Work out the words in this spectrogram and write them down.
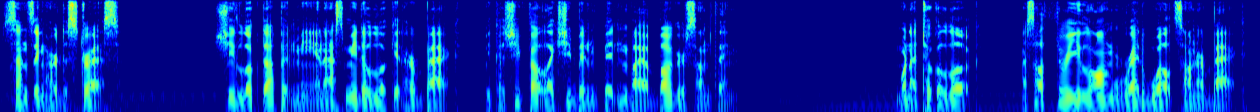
sensing her distress. She looked up at me and asked me to look at her back because she felt like she'd been bitten by a bug or something. When I took a look, I saw three long red welts on her back,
